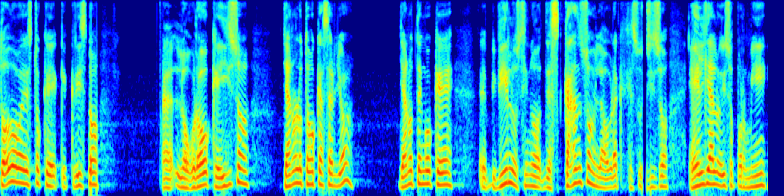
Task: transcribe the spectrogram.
todo esto que, Cristo eh, logró, que hizo, ya no lo tengo que hacer yo, ya no tengo que eh, vivirlo, sino descanso en la obra que Jesús hizo. Él ya lo hizo por mí,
